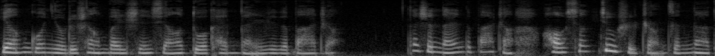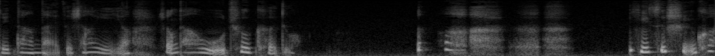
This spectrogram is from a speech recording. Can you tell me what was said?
杨果扭着上半身，想要躲开男人的巴掌。但是男人的巴掌好像就是长在那对大奶子上一样，让他无处可躲。一次十块，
